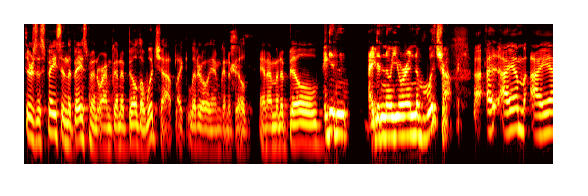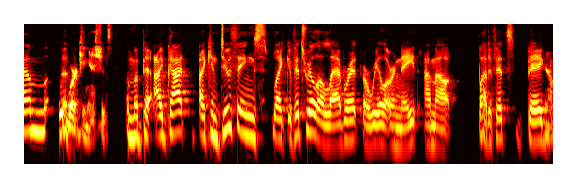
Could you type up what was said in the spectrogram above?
There's a space in the basement where I'm going to build a wood shop. Like literally, I'm going to build, and I'm going to build. I didn't. I didn't know you were into wood shopping. I, I am. I am woodworking. I should. Say. I'm a bit. I got. I can do things like if it's real elaborate or real ornate, I'm out. But if it's big, yeah.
